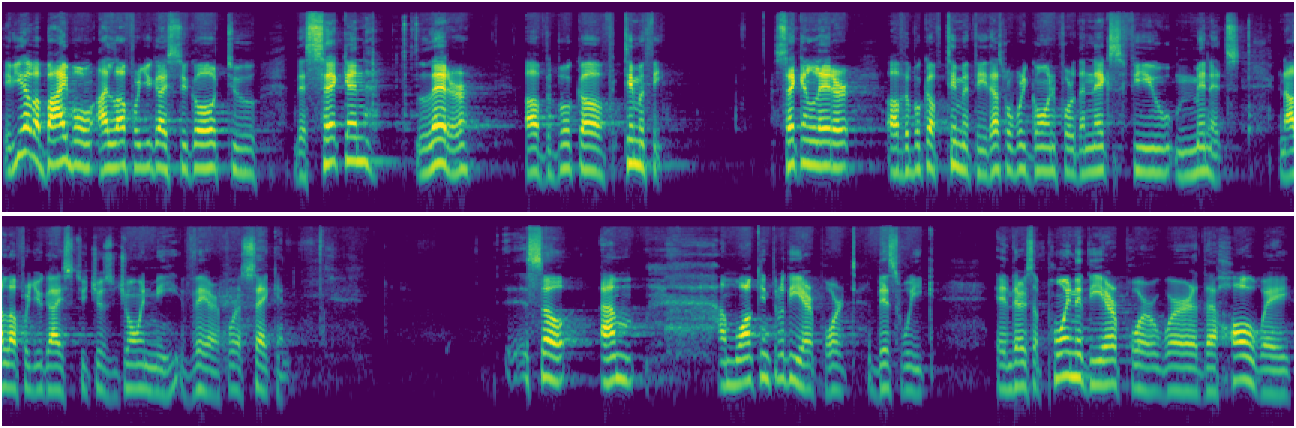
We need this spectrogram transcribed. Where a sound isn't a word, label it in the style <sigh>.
If you have a Bible, i love for you guys to go to the second letter of the book of Timothy. Second letter of the book of Timothy. That's where we're going for the next few minutes. And i love for you guys to just join me there for a second. So I'm, I'm walking through the airport this week, and there's a point at the airport where the hallway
